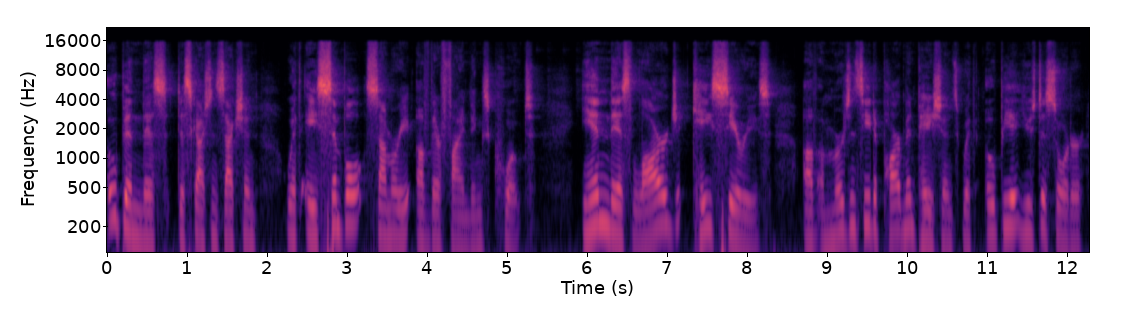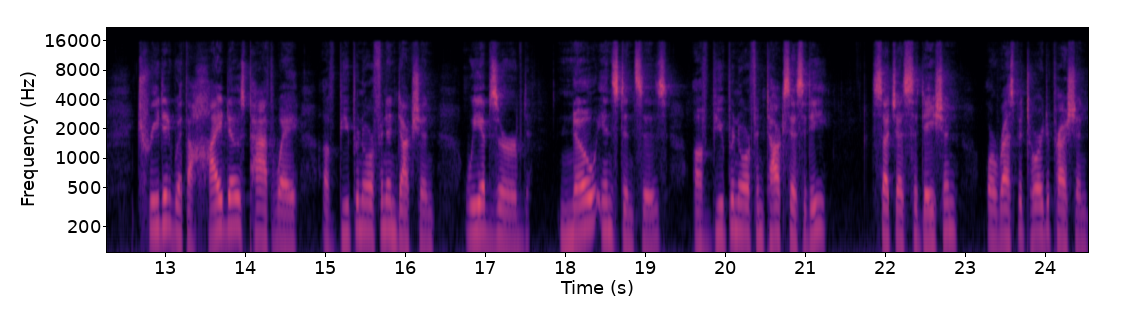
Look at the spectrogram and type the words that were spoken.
open this discussion section with a simple summary of their findings. Quote, in this large case series of emergency department patients with opiate use disorder treated with a high dose pathway of buprenorphine induction, we observed no instances of buprenorphine toxicity, such as sedation or respiratory depression,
